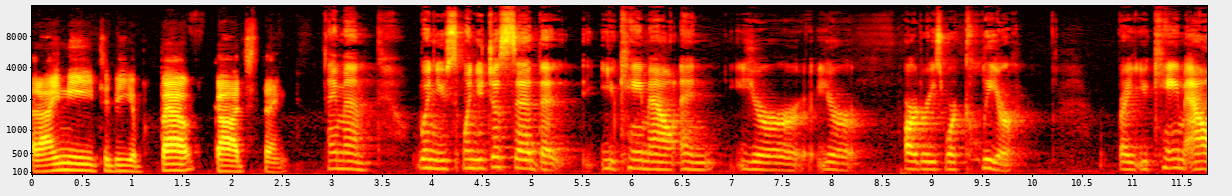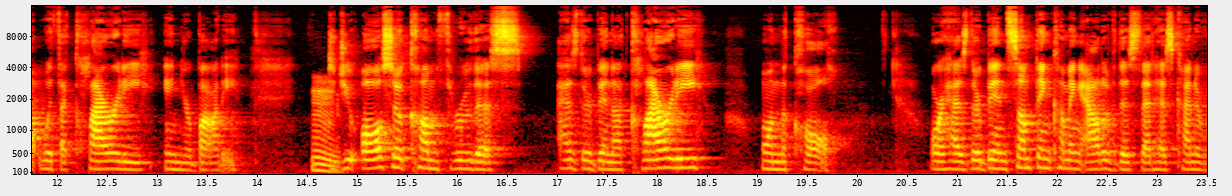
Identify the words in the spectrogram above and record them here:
that I need to be about God's thing. Amen. When you when you just said that you came out and your your arteries were clear, right? You came out with a clarity in your body. Mm. Did you also come through this? Has there been a clarity on the call? Or has there been something coming out of this that has kind of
